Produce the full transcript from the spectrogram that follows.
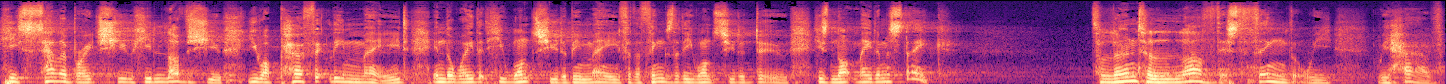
he celebrates you. He loves you. You are perfectly made in the way that He wants you to be made for the things that He wants you to do. He's not made a mistake. To learn to love this thing that we, we have.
